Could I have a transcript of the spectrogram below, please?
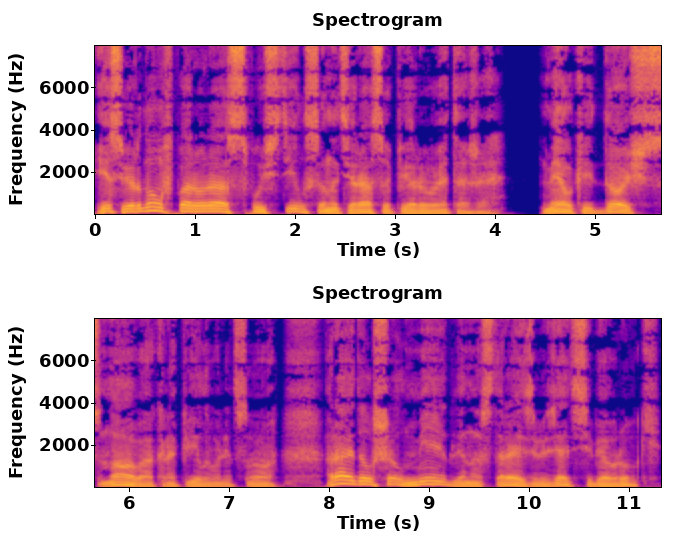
и, свернув пару раз, спустился на террасу первого этажа. Мелкий дождь снова окропил его лицо. Райдел шел медленно, стараясь взять себя в руки.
